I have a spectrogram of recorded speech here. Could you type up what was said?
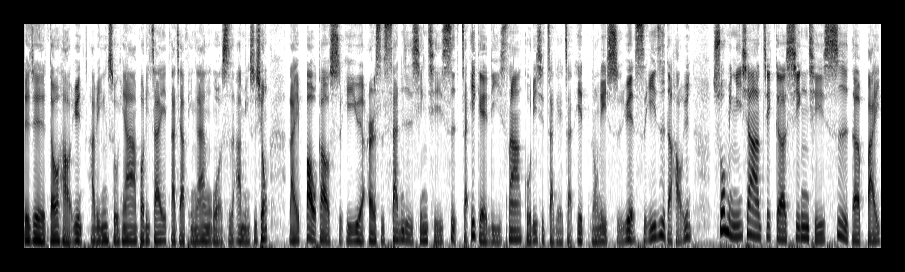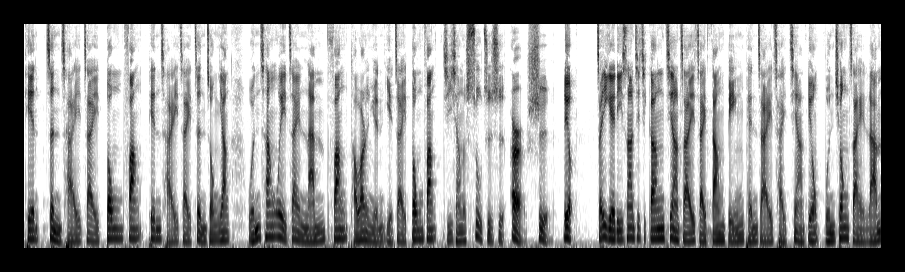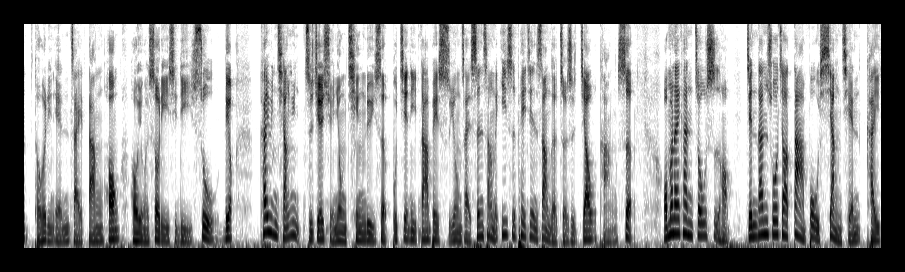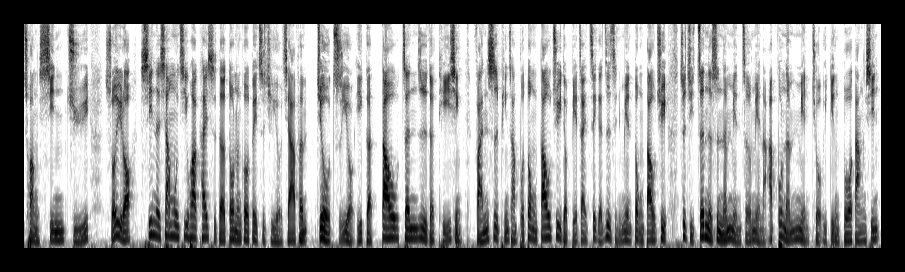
日日都好运，阿明属下玻璃斋，大家平安。我是阿明师兄，来报告十一月二十三日星期四，在一个李三，古历是十月十一，农历十月十一日的好运。说明一下，这个星期四的白天，正财在东方，偏财在正中央，文昌位在南方，桃花人员也在东方。吉祥的数字是二、四、六。在一个二三这一天，正在在东边，偏在在正中，文昌在南，桃花人缘在东方。好用的数字是二、数、六。开运强运，直接选用青绿色，不建议搭配使用在身上的衣饰配件上的，则是焦糖色。我们来看周四哈。简单说叫大步向前，开创新局。所以咯，新的项目计划开始的都能够对自己有加分。就只有一个刀针日的提醒：凡是平常不动刀具的，别在这个日子里面动刀具。自己真的是能免则免了啊，不能免就一定多当心。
